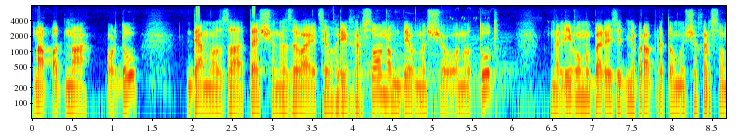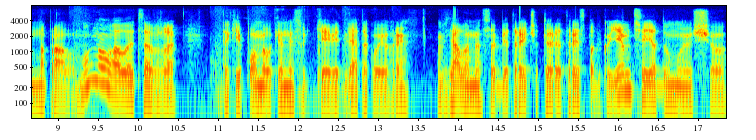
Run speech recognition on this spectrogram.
напад на Орду. Йдемо за те, що називається в грі Херсоном. Дивно, що воно тут, на лівому березі Дніпра, при тому, що Херсон на правому. Ну, але це вже такі помилки не суттєві для такої гри. Взяли ми собі 3-4-3 спадкоємця. Я думаю, що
